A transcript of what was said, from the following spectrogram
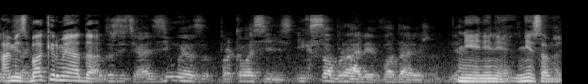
а мисбакер ми Адар. Подождите, а зимы проколосились, их собрали в Адаре же. Не-не-не, не сам.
